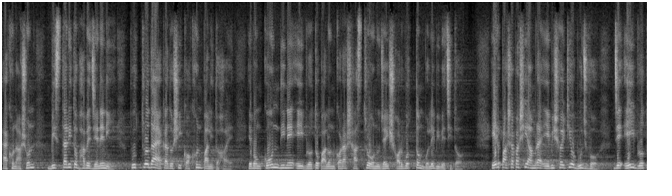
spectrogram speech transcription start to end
এখন আসুন বিস্তারিতভাবে জেনে নিই পুত্রদা একাদশী কখন পালিত হয় এবং কোন দিনে এই ব্রত পালন করা শাস্ত্র অনুযায়ী সর্বোত্তম বলে বিবেচিত। এর পাশাপাশি আমরা এ বিষয়টিও বুঝব যে এই ব্রত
